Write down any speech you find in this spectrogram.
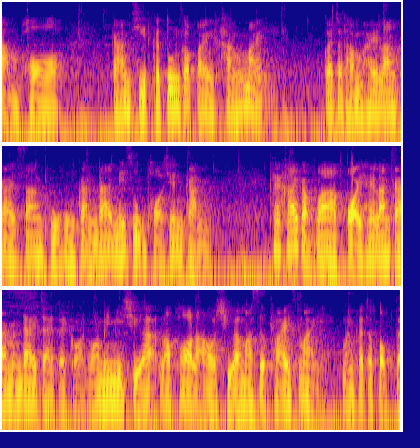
ต่ำพอ การฉีดกระตุ้นเข้าไปครั้งใหม่ ก็จะทำให้ร่างกายสร้างภูมิคุ้มกันได้ไม่สูงพอเช่นกัน คล้ายๆ กับว่าปล่อยให้ร่างกายมันได้ใจไปก่อนว่าไม่มีเชื้อ แล้วพอเราเอาเชื้อมาเซอร์ไพรส์ใหม่ มันก็จะตกใจ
